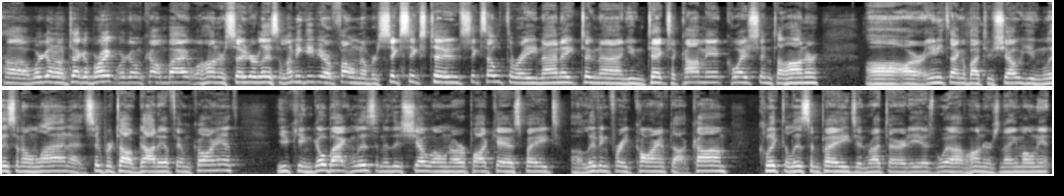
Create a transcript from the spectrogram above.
Uh, we're going to take a break. We're going to come back with Hunter Suitor. Listen, let me give you our phone number 662 603 9829. You can text a comment, question to Hunter, uh, or anything about your show. You can listen online at supertalk.fm Corinth. You can go back and listen to this show on our podcast page, uh, livingfreecorinth.com. Click the listen page, and right there it is. We'll have Hunter's name on it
